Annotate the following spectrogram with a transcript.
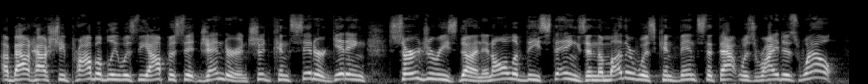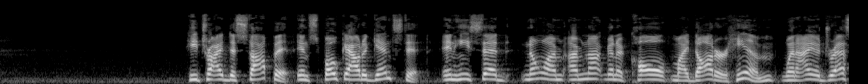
about how she probably was the opposite gender and should consider getting surgeries done and all of these things. And the mother was convinced that that was right as well he tried to stop it and spoke out against it. And he said, No, I'm, I'm not going to call my daughter him. When I address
